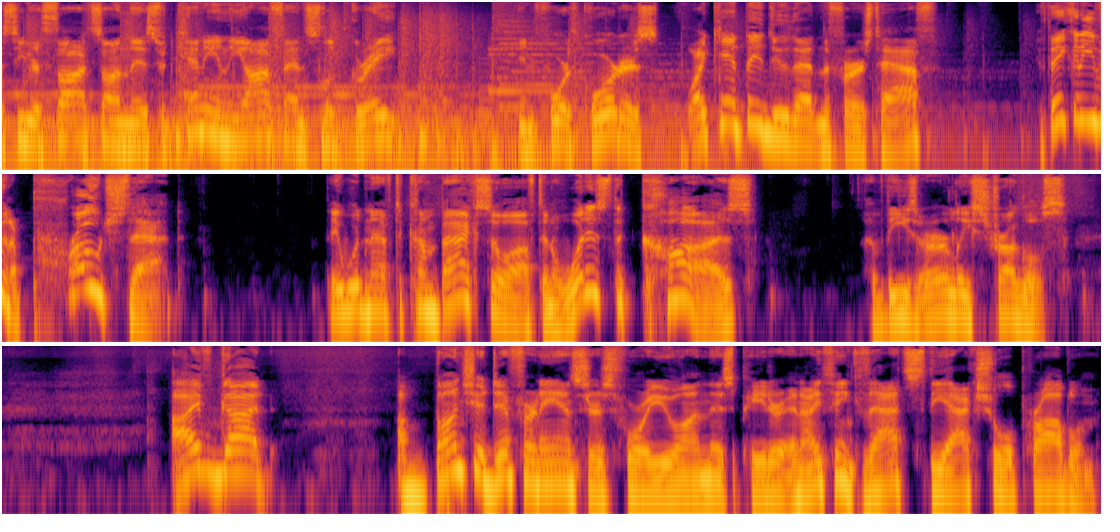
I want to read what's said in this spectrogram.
to see your thoughts on this. But Kenny and the offense look great in fourth quarters. Why can't they do that in the first half? If they could even approach that, they wouldn't have to come back so often. What is the cause of these early struggles? I've got a bunch of different answers for you on this, Peter, and I think that's the actual problem.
